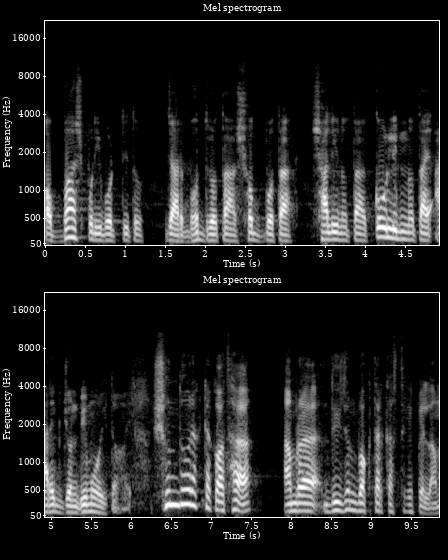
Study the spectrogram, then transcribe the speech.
অভ্যাস পরিবর্তিত, যার ভদ্রতা, সভ্যতা, শালীনতা, কৌলিন্যতায় আরেকজন বিমোহিত হয়। সুন্দর একটা কথা আমরা দুইজন বক্তার কাছ থেকে পেলাম।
